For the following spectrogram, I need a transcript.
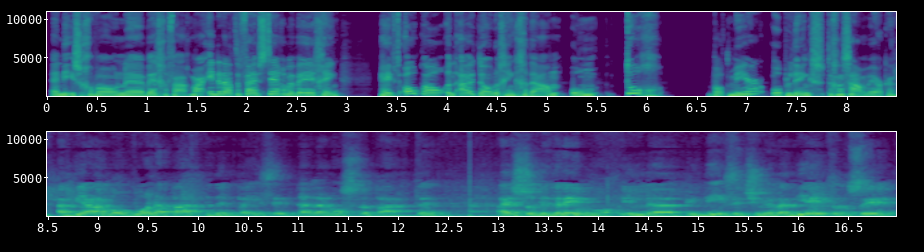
En die is gewoon eh, weggevaagd. Maar inderdaad, de Vijf Sterrenbeweging heeft ook al een uitnodiging gedaan om toch wat meer op links te gaan samenwerken. Abbiamo buona parte del paese dalla nostra parte. Adesso vedremo il PD se ci verrà dietro, se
